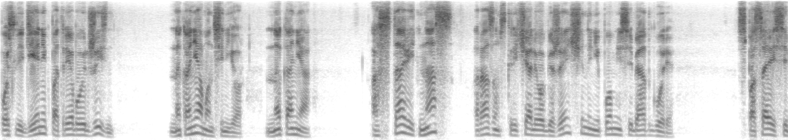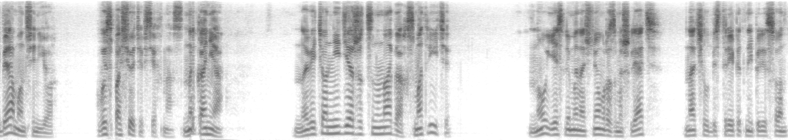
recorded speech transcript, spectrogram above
После денег потребует жизнь. На коня, монсеньор, на коня. Оставить нас? разом вскричали обе женщины, не помня себя от горя. Спасая себя, монсеньор, вы спасете всех нас на коня. Но ведь он не держится на ногах, смотрите. Ну, если мы начнем размышлять, начал бестрепетный Пелесон.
